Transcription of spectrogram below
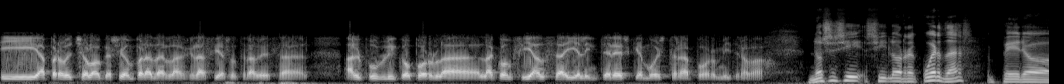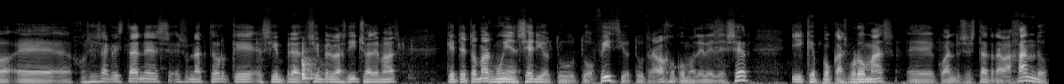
Y aprovecho la ocasión para dar las gracias otra vez a- al público por la, la confianza y el interés que muestra por mi trabajo. No sé si, si lo recuerdas, pero eh, José Sacristán es, es un actor que siempre, siempre lo has dicho, además, que te tomas muy en serio tu, tu oficio, tu trabajo como debe de ser, y que pocas bromas eh, cuando se está trabajando.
